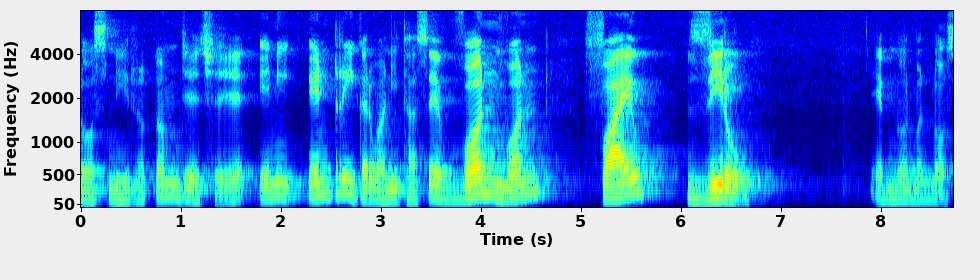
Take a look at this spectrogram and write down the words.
લોસની રકમ જે છે, એની એન્ટ્રી કરવાની થશે one one five zero abnormal loss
